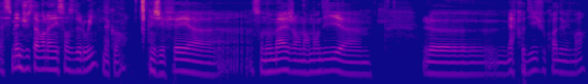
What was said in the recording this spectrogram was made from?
la semaine juste avant la naissance de Louis. D'accord. J'ai fait euh, son hommage en Normandie le mercredi, je crois, de mémoire.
